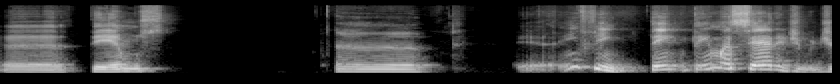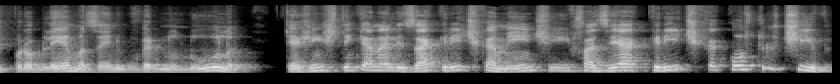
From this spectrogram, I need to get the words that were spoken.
uh, temos. Uh, enfim, tem, tem uma série de, de problemas aí no governo Lula que a gente tem que analisar criticamente e fazer a crítica construtiva.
